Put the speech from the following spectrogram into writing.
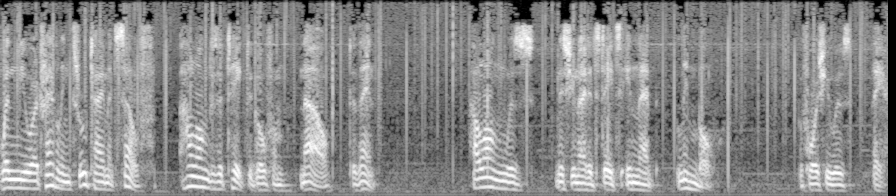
When you are traveling through time itself, how long does it take to go from now to then? How long was Miss United States in that limbo before she was there?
